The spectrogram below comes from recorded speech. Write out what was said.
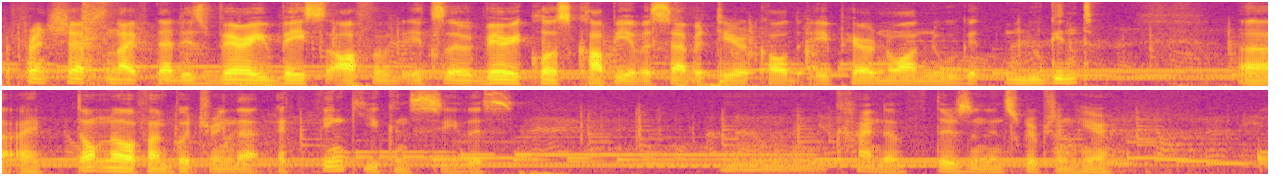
a French chef's knife that is very based off of. It's a very close copy of a sabatier called a Père Noir Nugent. Uh, I don't know if I'm butchering that. I think you can see this. Mm, kind of. There's an inscription here. Uh,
